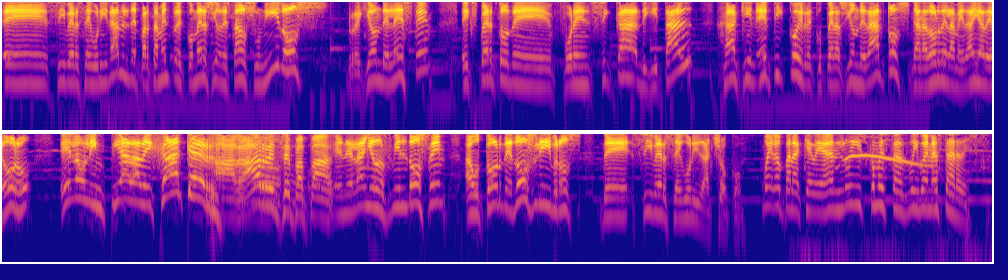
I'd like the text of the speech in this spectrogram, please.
eh, ciberseguridad del Departamento de Comercio de Estados Unidos, región del Este, experto de forensica digital hacking ético y recuperación de datos, ganador de la medalla de oro en la Olimpiada de Hackers. Agárrense, papá. En el año 2012, autor de dos libros de ciberseguridad, Choco. Bueno, para que vean, Luis, ¿cómo estás? Muy buenas tardes.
